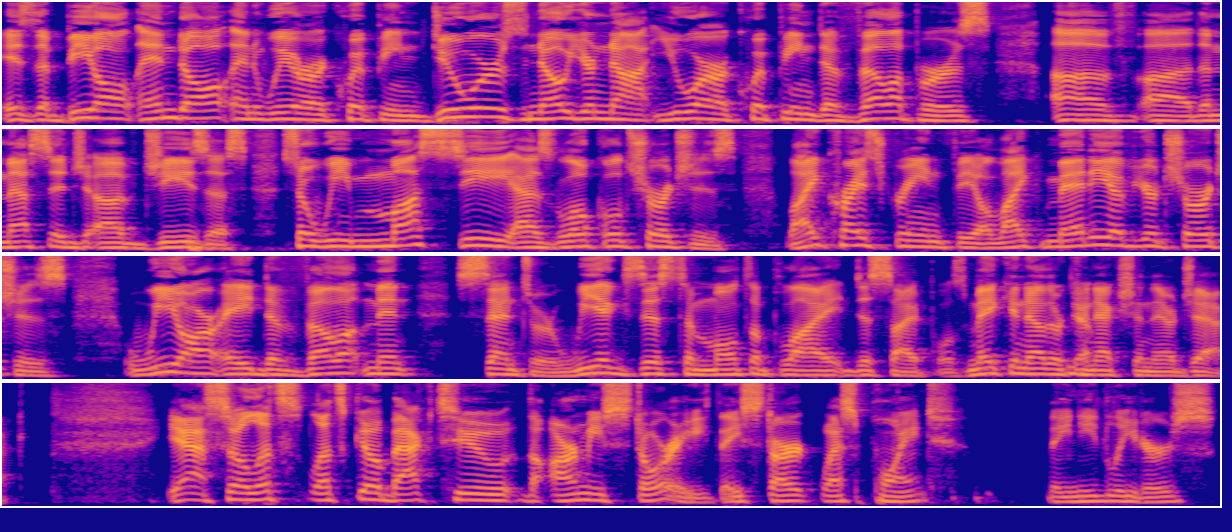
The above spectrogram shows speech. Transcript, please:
is the be all end all, and we are equipping doers. No, you're not. You are equipping developers of uh, the message of Jesus. So we must see as local churches, like Christ Greenfield, like many of your churches, we are a development center. We exist to multiply disciples disciples. Make another yep. connection there, Jack. Yeah, so let's let's go back to the army story. They start West Point. They need leaders,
